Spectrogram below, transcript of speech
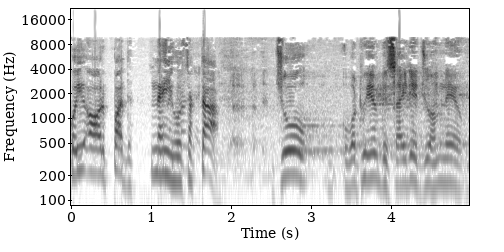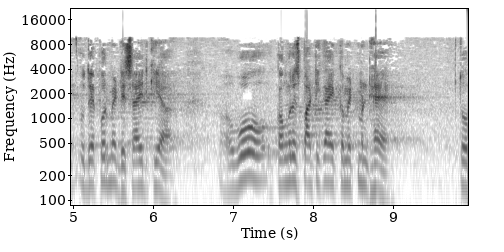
कोई और पद नहीं हो सकता। जो व्हाट वी हैव डिसाइडेड जो हमने उदयपुर में डिसाइड किया, वो कांग्रेस पार्टी का एक कमिटमेंट है। तो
